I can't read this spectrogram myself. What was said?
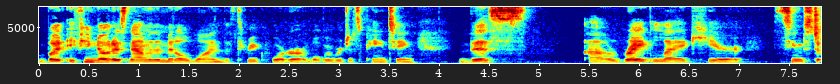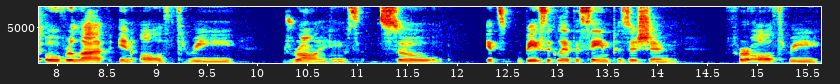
but if you notice, now I'm in the middle one, the three-quarter, what we were just painting. This uh, right leg here seems to overlap in all three drawings. So it's basically at the same position for all three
